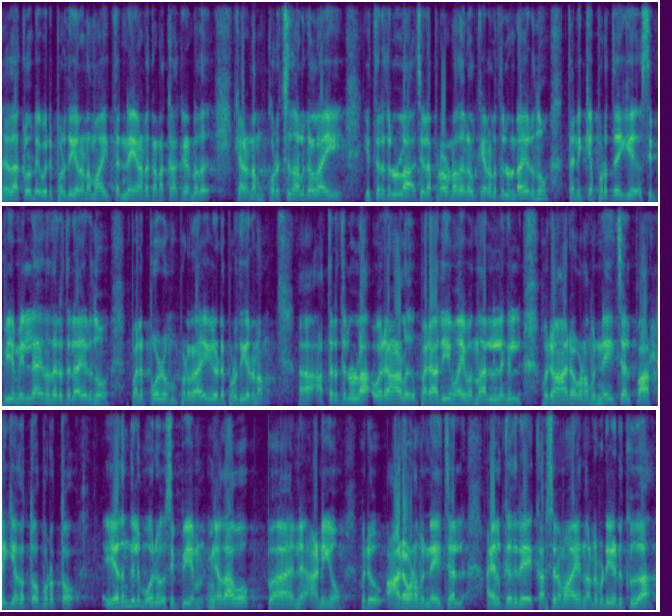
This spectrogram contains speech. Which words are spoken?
നേതാക്കളുടെ ഒരു പ്രതികരണമായി തന്നെയാണ് കണക്കാക്കേണ്ടത്. കാരണം കുറച്ച് നാളുകളായി ഇത്തരത്തിലുള്ള ചില പ്രവണതകൾ കേരളത്തിലുണ്ടായിരുന്നു തനിക്കപ്പുറത്തേക്ക് സി പി എം ഇല്ല എന്ന തരത്തിലായിരുന്നു പലപ്പോഴും പിണറായിയുടെ പ്രതികരണം. അത്തരത്തിലുള്ള ഒരാൾ പരാതിയുമായി വന്നാൽ അല്ലെങ്കിൽ ഒരു ആരോപണം ഉന്നയിച്ചാൽ പാർട്ടിക്കകത്തോ പുറത്തോ ഏതെങ്കിലും ഒരു സി പി എം നേതാവോ പിന്നെ അണിയോ ഒരു ആരോപണം ഉന്നയിച്ചാൽ അയാൾക്കെതിരെ കർശനമായ നടപടിയെടുക്കുക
